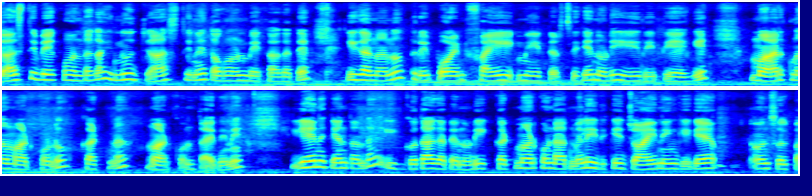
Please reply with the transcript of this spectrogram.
ಜಾಸ್ತಿ ಬೇಕು ಅಂದಾಗ ಇನ್ನೂ ಜಾಸ್ತಿನೇ ತೊಗೊಳ್ಬೇಕಾಗತ್ತೆ. ಈಗ ನಾನು ತ್ರೀ ಪಾಯಿಂಟ್ ಫೈ ಮೀಟರ್ಸಿಗೆ ನೋಡಿ ಈ ರೀತಿಯಾಗಿ ಮಾರ್ಕ್ನ ಮಾಡಿಕೊಂಡು ಕಟ್ನ ಮಾಡ್ಕೊತಾ ಇದ್ದೀನಿ. ಏನಕ್ಕೆ ಅಂತಂದರೆ, ಈಗ ಗೊತ್ತಾಗತ್ತೆ ನೋಡಿ, ಈಗ ಕಟ್ ಮಾಡ್ಕೊಂಡಾದ್ಮೇಲೆ ಇದಕ್ಕೆ ಜಾಯ್ನಿಂಗಿಗೆ ಒಂದು ಸ್ವಲ್ಪ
